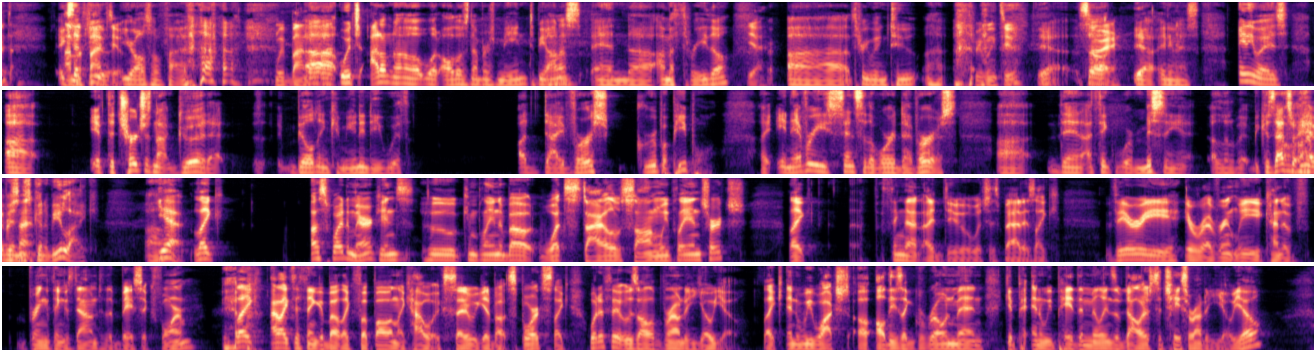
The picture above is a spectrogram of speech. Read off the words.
Except I'm a five, you, too. you're also a five. we bond Uh, which I don't know what all those numbers mean, to be honest. And uh, I'm a three though. Yeah. Uh, three wing two. Three wing two. yeah. So Sorry. yeah. Anyways, anyways, uh, if the church is not good at building community with a diverse group of people, like in every sense of the word diverse, uh, then I think we're missing it a little bit because that's what heaven is 100%. going to be like. yeah, like us white Americans who complain about what style of song we play in church. Like a thing that I do, which is bad, is like very irreverently kind of bring things down to the basic form. Like I like to think about like football and like how excited we get about sports. Like what if it was all around a yo-yo? Like and we watched all, these like grown men get pa- and we paid them millions of dollars to chase around a yo-yo.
